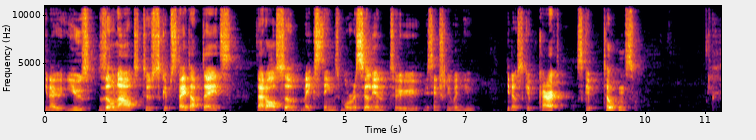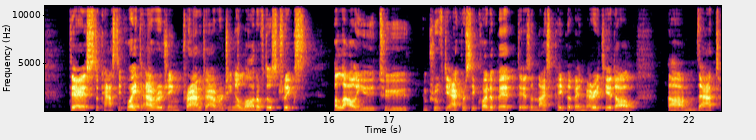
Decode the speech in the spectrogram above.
you know, use zoneout to skip state updates. That also makes things more resilient to essentially when you, you know, skip character, skip tokens. There is stochastic weight averaging, parameter averaging. A lot of those tricks allow you to improve the accuracy quite a bit. There's a nice paper by Merity et al. Um, that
